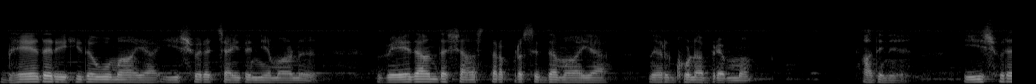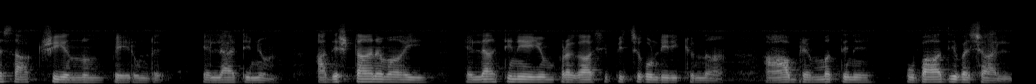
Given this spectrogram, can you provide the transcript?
ഭേദരഹിതവുമായ ഈശ്വര ചൈതന്യമാണ് വേദാന്ത ശാസ്ത്ര പ്രസിദ്ധമായ നിർഗുണ ബ്രഹ്മം അതിന് ഈശ്വര സാക്ഷി എന്നും പേരുണ്ട്. എല്ലാറ്റിനും അധിഷ്ഠാനമായി എല്ലാറ്റിനെയും പ്രകാശിപ്പിച്ചു കൊണ്ടിരിക്കുന്ന ആ ബ്രഹ്മത്തിന് ഉപാധിവശാൽ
